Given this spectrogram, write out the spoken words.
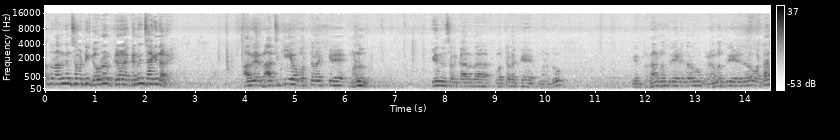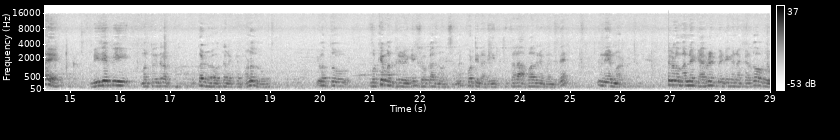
ಅದು ನನಗನ್ಸ ಮಟ್ಟಿಗೆ ಗವರ್ನರ್ ಕನ್ವಿನ್ಸ್ ಆಗಿದ್ದಾರೆ. ಆದರೆ ರಾಜಕೀಯ ಒತ್ತಡಕ್ಕೆ ಮಣಿದು. ಕೇಂದ್ರ ಸರ್ಕಾರದ ಒತ್ತಡಕ್ಕೆ ಮಣಿದು. ಏನು ಪ್ರಧಾನಮಂತ್ರಿ ಹೇಳಿದರು, ಗೃಹ ಮಂತ್ರಿ ಹೇಳಿದರು, ಒಟ್ಟಾರೆ ಬಿಜೆಪಿ ಮತ್ತು ಇದರ ಮುಖಂಡರ ಒತ್ತಡಕ್ಕೆ ಮಣಿದು. ಇವತ್ತು ಮುಖ್ಯಮಂತ್ರಿಗಳಿಗೆ ಶೋಕಾಸ್ ನೋಟಿಸ್ ಅನ್ನು ಕೊಟ್ಟಿದ್ದಾರೆ. ಈ ಥರ ಆಪಾದನೆ ಬಂದಿದೆ. ಇನ್ನೇನ್ ಮಾಡಬೇಕು? ಮೊನ್ನೆ ಕ್ಯಾಬಿನೆಟ್ ಮೀಟಿಂಗ್ ಅನ್ನು ಕರೆದು ಅವರು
